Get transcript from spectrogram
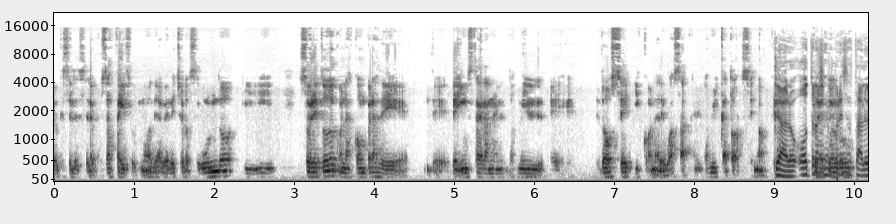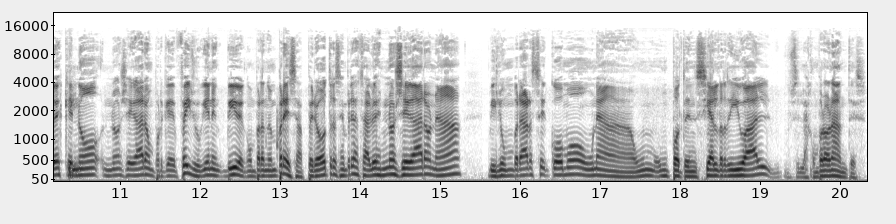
lo que se le, se le acusa a Facebook, ¿no? De haber hecho lo segundo y sobre todo con las compras de, de- de Instagram en el 2012 y con la de WhatsApp en el 2014, ¿no? Claro, otras Pero empresas tengo- tal vez que sí. no, no llegaron, porque Facebook viene, vive comprando empresas, pero otras empresas tal vez no llegaron a vislumbrarse como una, un, un potencial rival, se las compraron antes.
